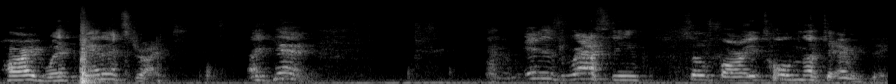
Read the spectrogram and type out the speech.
hard with bayonet strikes. Again, it is lasting so far. It's holding up to everything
